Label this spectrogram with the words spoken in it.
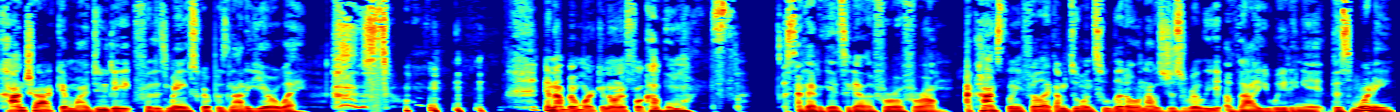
contract and my due date for this manuscript is not a year away. so, and I've been working on it for a couple months. I got to get it together for real, for real. I constantly feel like I'm doing too little and I was just really evaluating it this morning.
